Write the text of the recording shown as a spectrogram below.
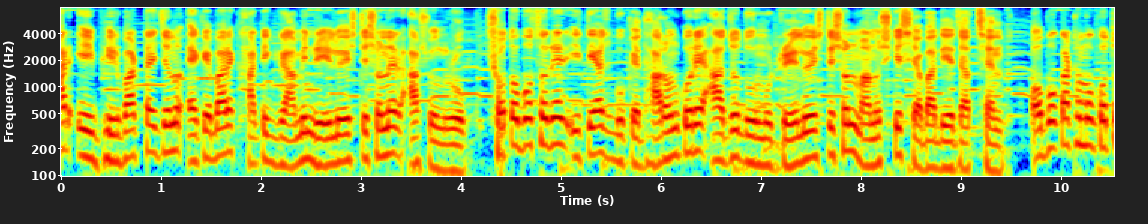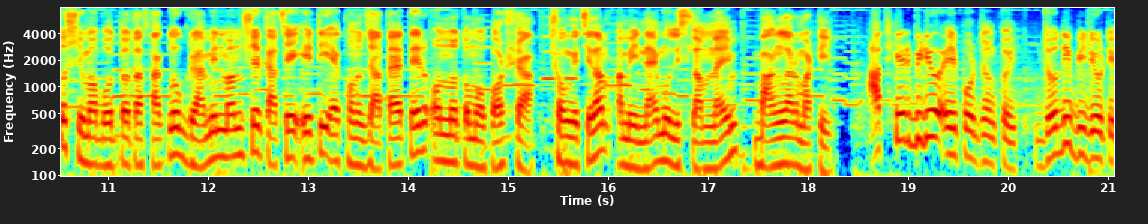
আর এই ভিড়ভাড়টাই যেন একেবারে খাঁটি গ্রামীণ রেলওয়ে স্টেশনের আসল রূপ। শত বছরের ইতিহাস বুকে ধারণ করে আজও দুর্মুট রেলওয়ে স্টেশন মানুষকে সেবা দিয়ে যাচ্ছেন। অবকাঠামোগত সীমাবদ্ধতা থাকলেও গ্রামীণ মানুষের কাছে এটি এখনও যাতায়াতের অন্যতম ভরসা। সঙ্গে ছিলাম আমি নাইমুল ইসলাম নাইম, বাংলার মাটি। আজকের ভিডিও এই পর্যন্তই। যদি ভিডিওটি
